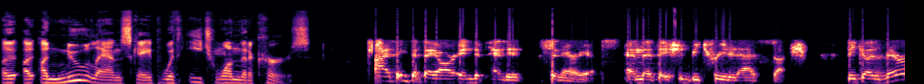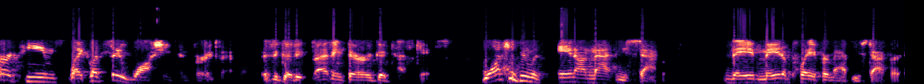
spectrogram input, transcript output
a, a, a new landscape with each one that occurs? I think that they are independent scenarios and that they should be treated as such. Because there are teams like, let's say Washington, for example, is a good. I think they're a good test case. Washington was in on Matthew Stafford. They made a play for Matthew Stafford.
